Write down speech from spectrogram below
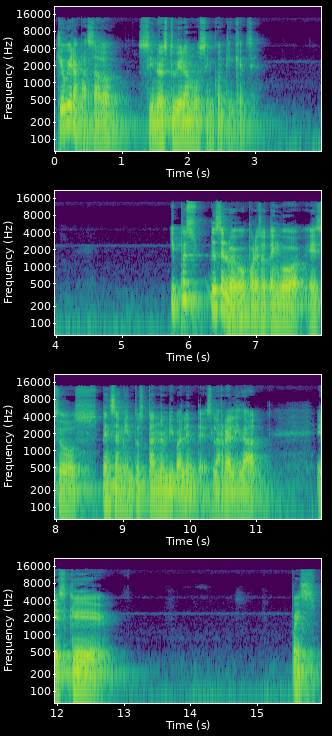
¿qué hubiera pasado si no estuviéramos en contingencia? Y pues desde luego, por eso tengo esos pensamientos tan ambivalentes. La realidad es que, pues,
